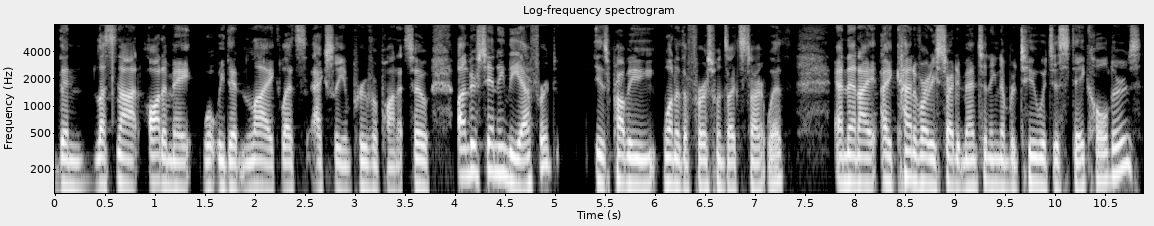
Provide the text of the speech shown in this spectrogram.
Then let's not automate what we didn't like. Let's actually improve upon it. So understanding the effort is probably one of the first ones I'd start with. And then I, I kind of already started mentioning number two, which is stakeholders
